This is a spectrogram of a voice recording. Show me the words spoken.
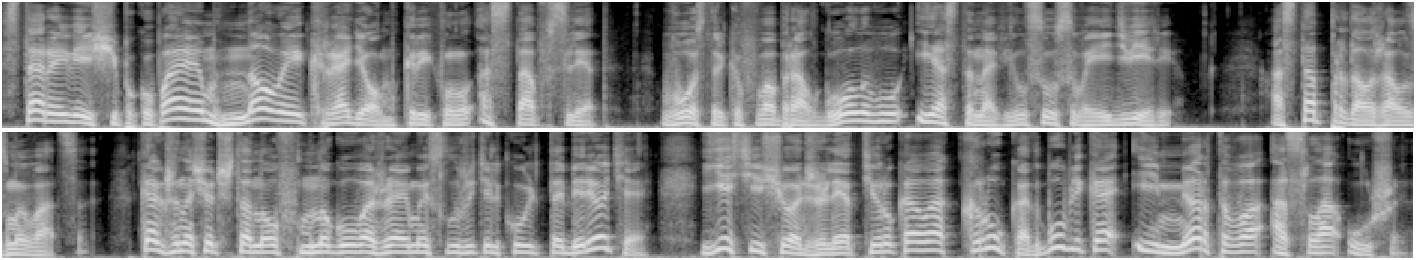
«Старые вещи покупаем, новые крадем!» — крикнул Остап вслед. Востриков вобрал голову и остановился у своей двери. Остап продолжал измываться. «Как же насчет штанов, многоуважаемый служитель культа, берете? Есть еще от жилетки рукава, круг от бублика и мертвого осла уши.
